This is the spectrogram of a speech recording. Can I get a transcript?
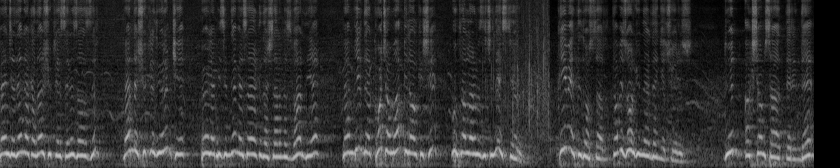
bence de ne kadar şükretseniz azdır. Ben de şükrediyorum ki böyle bizim de mesai arkadaşlarımız var diye ben bir de kocaman bir alkışı muhtarlarımız için de istiyorum. Kıymetli dostlar, tabi zor günlerden geçiyoruz. Dün akşam saatlerinde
